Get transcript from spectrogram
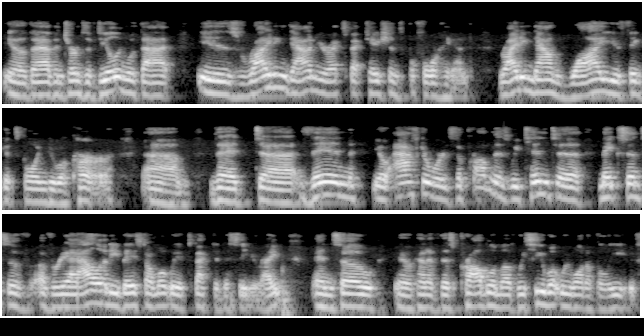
you know that I have in terms of dealing with that is writing down your expectations beforehand writing down why you think it's going to occur. Um, that uh, then, you know, afterwards, the problem is we tend to make sense of, of reality based on what we expected to see, right? And so, you know, kind of this problem of we see what we want to believe.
